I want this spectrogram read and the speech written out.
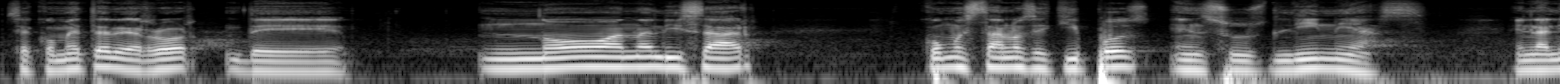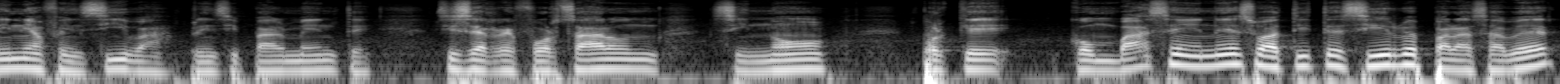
se comete el error de no analizar cómo están los equipos en sus líneas en la línea ofensiva principalmente, si se reforzaron, si no, porque con base en eso a ti te sirve para saber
